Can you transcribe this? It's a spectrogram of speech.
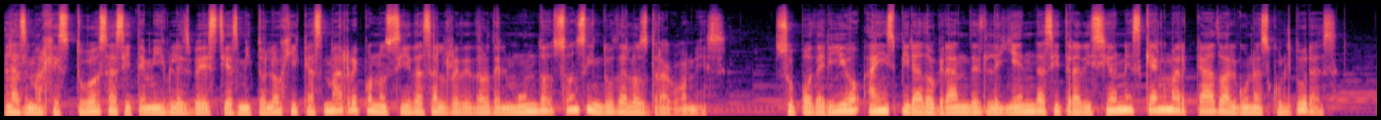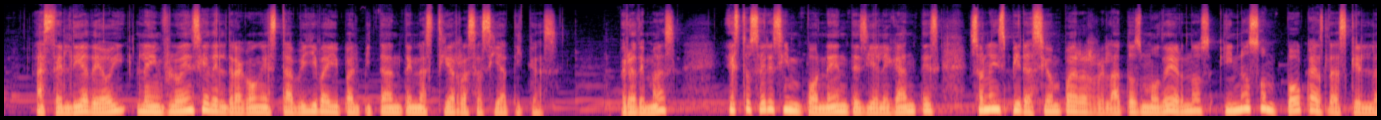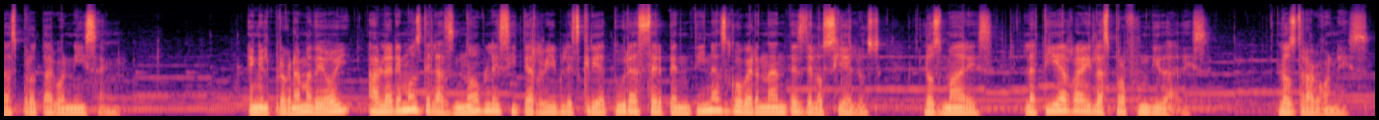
Las majestuosas y temibles bestias mitológicas más reconocidas alrededor del mundo son sin duda los dragones. Su poderío ha inspirado grandes leyendas y tradiciones que han marcado algunas culturas. Hasta el día de hoy, la influencia del dragón está viva y palpitante en las tierras asiáticas. Pero además, estos seres imponentes y elegantes son la inspiración para relatos modernos y no son pocas las que las protagonizan. En el programa de hoy hablaremos de las nobles y terribles criaturas serpentinas gobernantes de los cielos, los mares, la tierra y las profundidades, los dragones.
